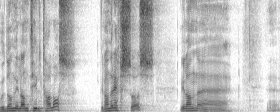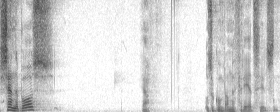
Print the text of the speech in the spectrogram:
Hvordan vil han tiltale oss? Vil han refse oss? Vil han eh, eh kjenne på oss? Ja. Og så kommer han med fredshilsen.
